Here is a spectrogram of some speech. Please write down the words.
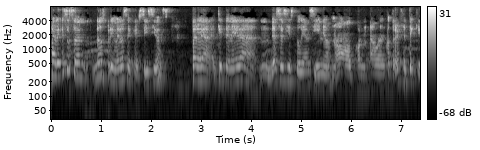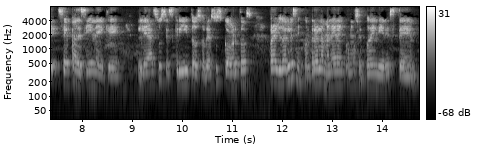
para eso son los primeros ejercicios, para que tener, a, ya sé si estudian cine o no, o, encontrar gente que sepa de cine, que lea sus escritos o vea sus cortos, para ayudarles a encontrar la manera en cómo se pueden ir, este,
